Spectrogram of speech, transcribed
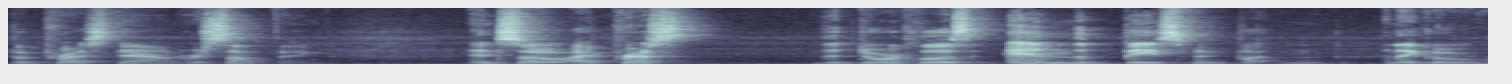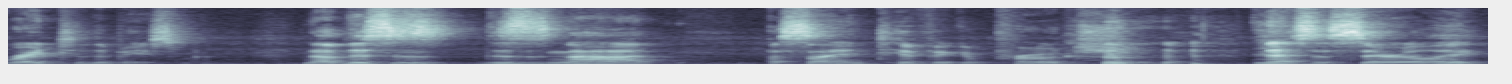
but press down or something. And so I press the door close and the basement button, and I go right to the basement. Now this is this is not a scientific approach necessarily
